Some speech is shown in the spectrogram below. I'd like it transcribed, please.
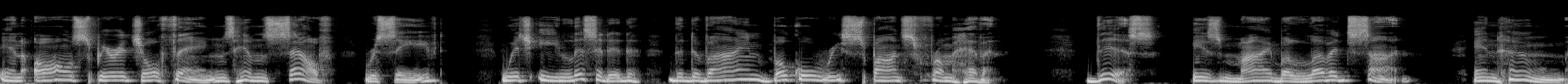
in all spiritual things, himself received which elicited the divine vocal response from heaven. This is my beloved Son, in whom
